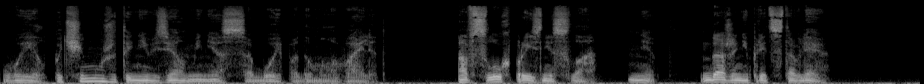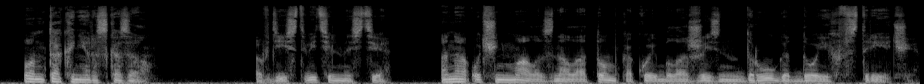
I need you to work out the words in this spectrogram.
«Уилл, почему же ты не взял меня с собой?» — подумала Вайлет. А вслух произнесла. «Нет, даже не представляю». Он так и не рассказал. В действительности, она очень мало знала о том, какой была жизнь друга до их встречи.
